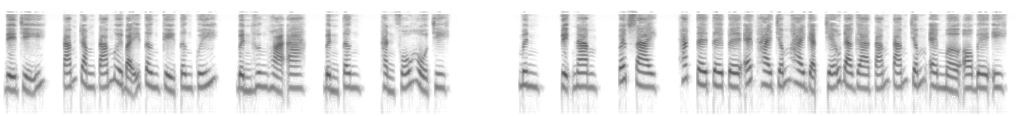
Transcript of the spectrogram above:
địa chỉ 887 Tân Kỳ Tân Quý, Bình Hưng Hòa A, Bình Tân, thành phố Hồ Chí Minh, Việt Nam, website https 2 2 gạch chéo daga 88 mobi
